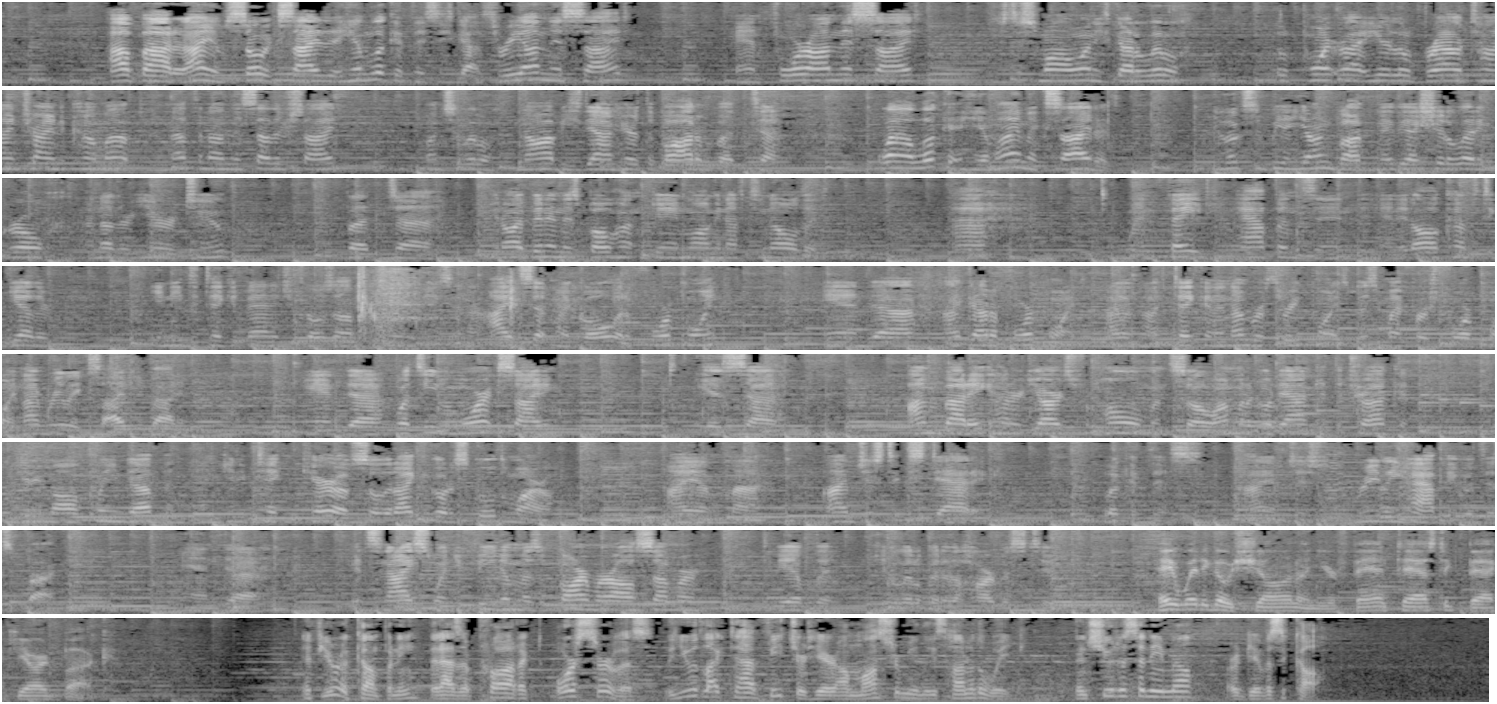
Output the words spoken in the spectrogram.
How about it? I am so excited at him. Look at this. He's got three on this side and four on this side. Just a small one. He's got a little little point right here, little brow tine trying to come up. Nothing on this other side. Bunch of little knobbies down here at the bottom. But uh, wow, look at him. I'm excited. He looks to be a young buck. Maybe I should have let him grow another year or two. But uh, you know, I've been in this bow hunting game long enough to know that. Uh, fate happens and, and it all comes together, you need to take advantage of those opportunities. And I had set my goal at a four point, and uh, I got a four point. I've, I've, taken a number of three points, but this is my first four point, and I'm really excited about it. And uh, what's even more exciting is uh, I'm about 800 yards from home, and so I'm going to go down, get the truck, and we'll get him all cleaned up and, and, get him taken care of so that I can go to school tomorrow. I am, uh, I'm just ecstatic. Look at this. I am just really happy with this buck. And uh, it's nice when you feed them as a farmer all summer to be able to get a little bit of the harvest too. Hey, way to go, Sean, on your fantastic backyard buck. If you're a company that has a product or service that you would like to have featured here on Monster Muley's Hunt of the Week, then shoot us an email or give us a call.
